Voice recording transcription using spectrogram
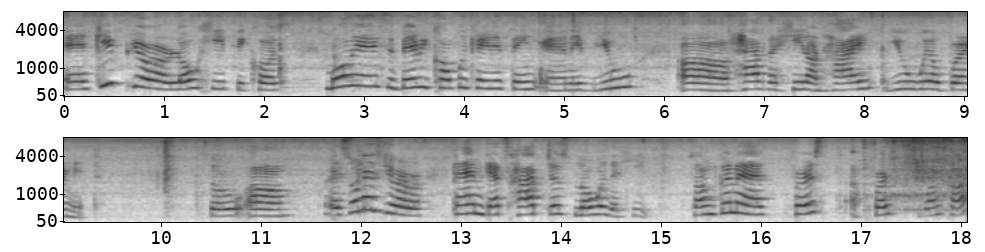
and keep your low heat because mole is a very complicated thing and if you uh, have the heat on high you will burn it. So uh, as soon as your pan gets hot just lower the heat. So I'm gonna add first uh, first one cup.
